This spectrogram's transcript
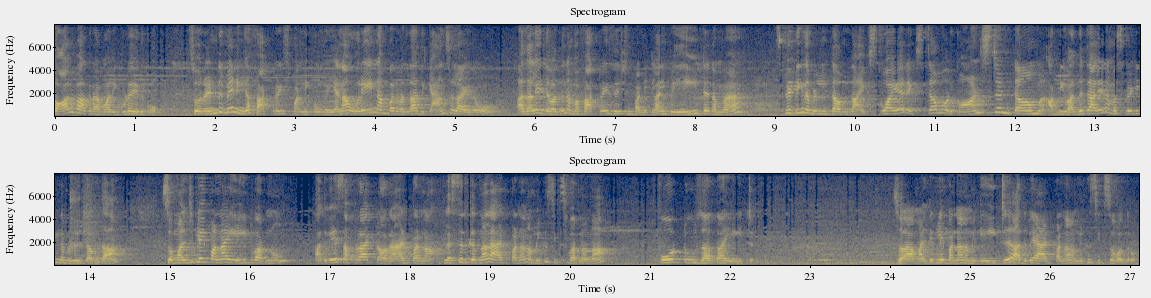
சால்வ் ஆகிற மாதிரி கூட இருக்கும். ஸோ ரெண்டுமே நீங்கள் ஃபேக்டரைஸ் பண்ணிக்கோங்க. ஏன்னா ஒரே நம்பர் வந்து அது கேன்சல் ஆகிடும் அதனால் இதை வந்து நம்ம ஃபேக்டரைசேஷன் பண்ணிக்கலாம். இப்போ எயிட்டை நம்ம ஸ்பிளிட்டிங் த மிடில் டேர்ம் தான். எக்ஸ்கொயர் எக்ஸ் டேர்ம் ஒரு கான்ஸ்டன்ட் டேர்ம் அப்படி வந்துட்டாலே நம்ம ஸ்பிளிட்டிங் த மிடில் டேர்ம் தான். ஸோ மல்டிப்ளை பண்ணால் எயிட் வரணும். அதுவே சப்ராக்ட் ஒரு ஆட் பண்ணால் ப்ளஸ் இருக்கிறதுனால ஆட் பண்ணால் நம்மளுக்கு சிக்ஸ் வரணும்னா ஃபோர் டூஸ் ஆர் தான் எயிட் ஸோ மல்டிப்ளை பண்ணால் நம்மளுக்கு எயிட்டு அதுவே ஆட் பண்ணால் நம்மளுக்கு சிக்ஸும் வந்துடும்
